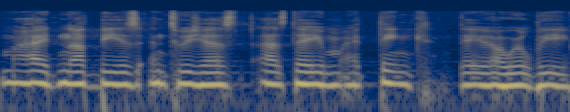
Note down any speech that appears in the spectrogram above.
might not be as enthusiastic as they might think they will be.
